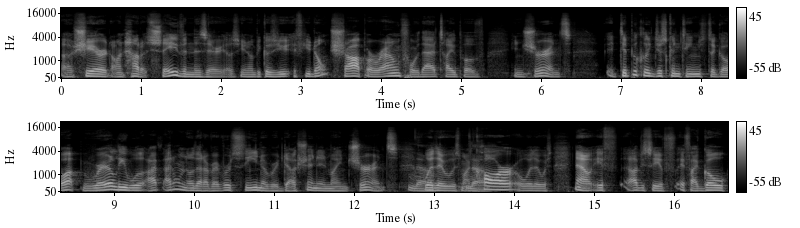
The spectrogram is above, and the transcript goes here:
uh, shared on how to save in these areas. You know, because you if you don't shop around for that type of insurance, it typically just continues to go up. Rarely will I, I don't know that I've ever seen a reduction in my insurance, No, whether it was my no. car or whether it was now if obviously if if I go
